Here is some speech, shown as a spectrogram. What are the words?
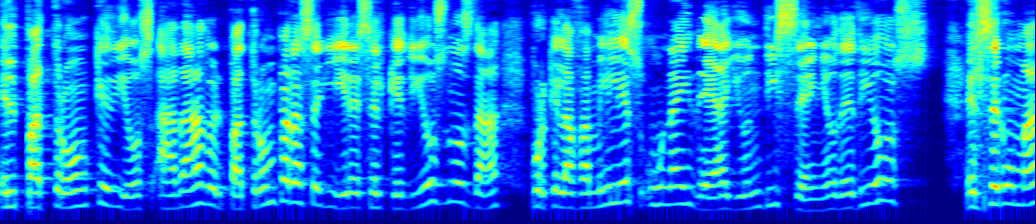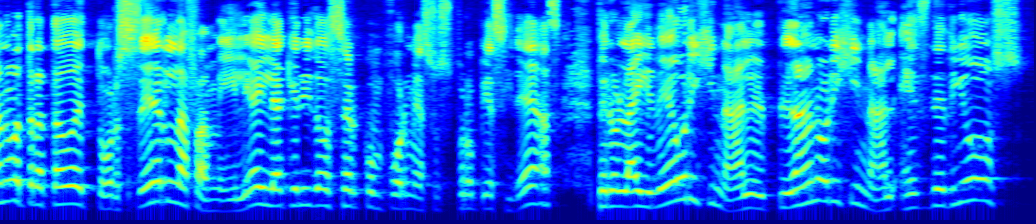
el patrón que Dios ha dado. El patrón para seguir es el que Dios nos da porque la familia es una idea y un diseño de Dios. El ser humano ha tratado de torcer la familia y le ha querido hacer conforme a sus propias ideas, pero la idea original, el plan original es de Dios.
